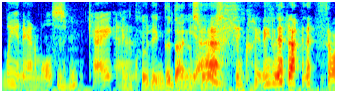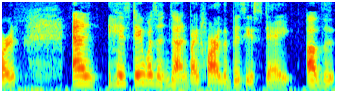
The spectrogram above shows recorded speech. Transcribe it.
land animals, mm-hmm. okay? And including the dinosaurs. Yes, including the dinosaurs. And his day wasn't done. By far, the busiest day of the,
